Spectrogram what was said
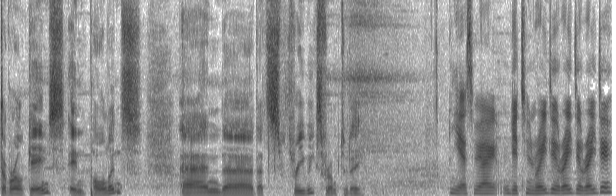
the World Games in Poland. And uh, that's three weeks from today. Yes, we are getting ready, ready, ready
